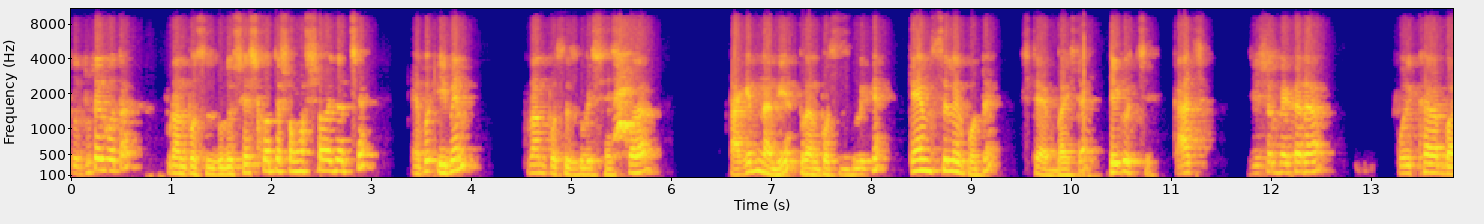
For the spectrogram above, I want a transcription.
তো দূরের কথা, পুরান প্রসেসগুলো শেষ করতে সমস্যা হয়ে যাচ্ছে। এবং ইভেন পুরান প্রসেস গুলি শেষ করার টার্গেট না দিয়ে পুরান প্রসেস গুলিকে ক্যান্সেলের পথে স্টেপ বাই স্টেপ এগোচ্ছে কাজ, যেসব বেকাররা পরীক্ষা বা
